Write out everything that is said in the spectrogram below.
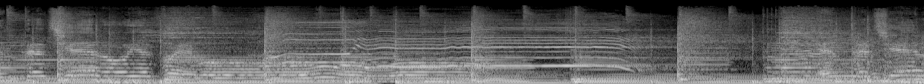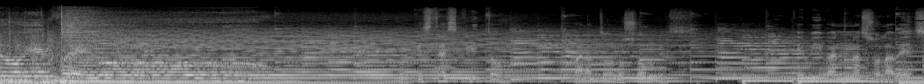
Entre el cielo una sola vez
